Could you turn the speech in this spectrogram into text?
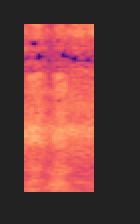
start.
